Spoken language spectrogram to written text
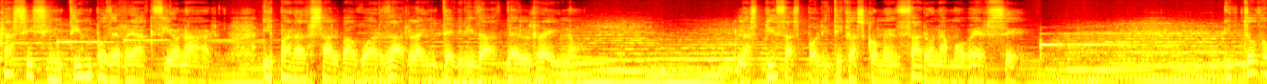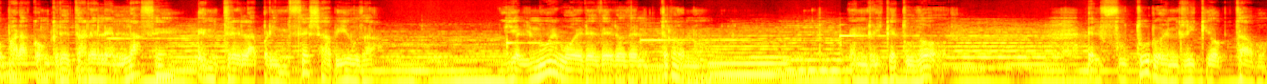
casi sin tiempo de reaccionar y para salvaguardar la integridad del reino, las piezas políticas comenzaron a moverse. Y todo para concretar el enlace entre la princesa viuda y el nuevo heredero del trono, Enrique Tudor, el futuro Enrique VIII,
